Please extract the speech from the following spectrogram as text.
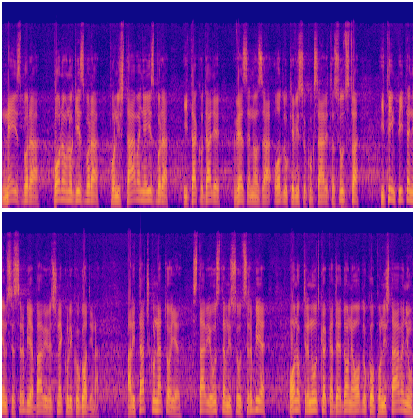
neizbora, ponovnog izbora, poništavanja izbora itd. vezano za odluke Visokog saveta sudstva i tim pitanjem se Srbija bavi već nekoliko godina. Ali tačku na to je stavio Ustavni sud Srbije onog trenutka kada je doneo odluku o poništavanju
